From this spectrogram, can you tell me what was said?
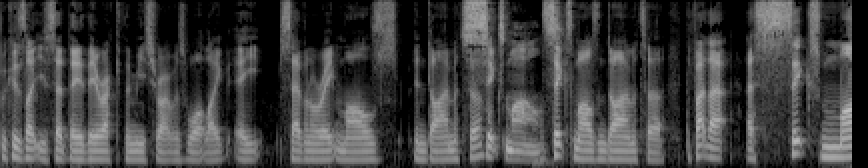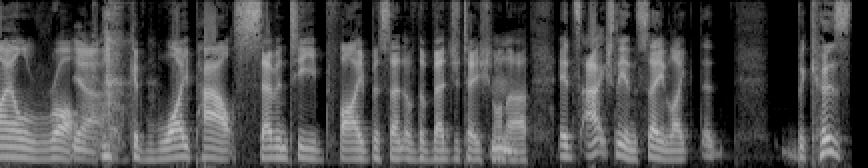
because like you said, they they reckon the meteorite was what like eight, seven or eight miles in diameter. Six miles. Six miles in diameter. The fact that a six mile rock Yeah. could wipe out seventy five percent of the vegetation Hmm. on Earth, it's actually insane. Like because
